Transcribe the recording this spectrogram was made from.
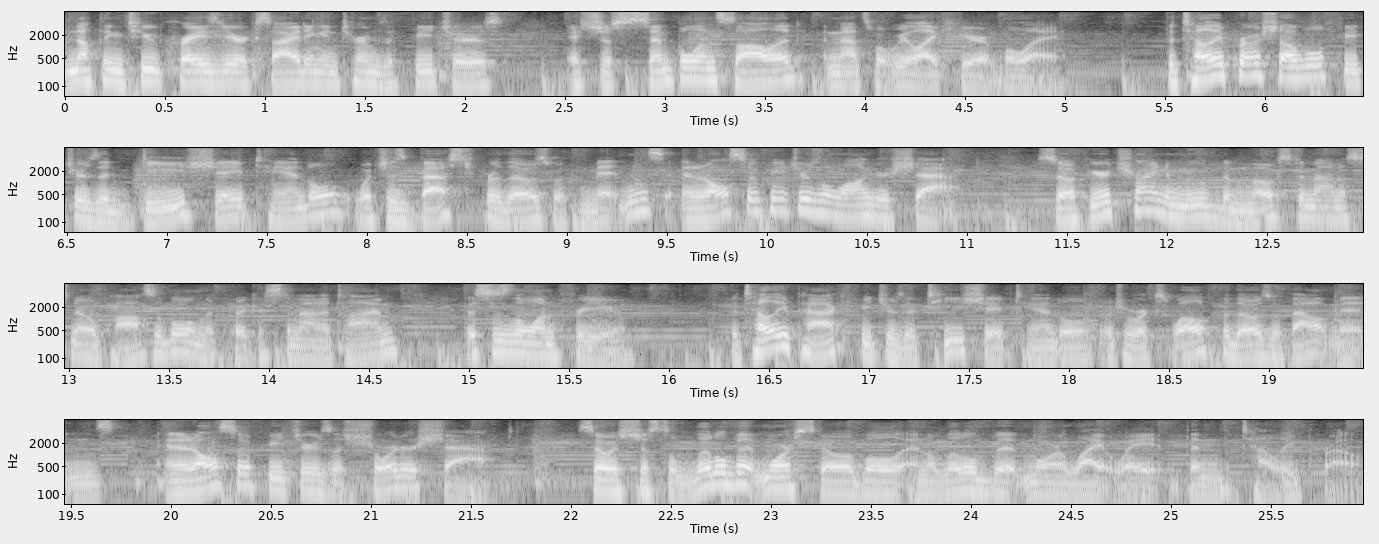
nothing too crazy or exciting in terms of features, it's just simple and solid, and that's what we like here at Voile. The TelePro shovel features a D-shaped handle, which is best for those with mittens, and it also features a longer shaft. So if you're trying to move the most amount of snow possible in the quickest amount of time, this is the one for you. The Telepack features a T-shaped handle, which works well for those without mittens, and it also features a shorter shaft, so it's just a little bit more stowable and a little bit more lightweight than the TelePro.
